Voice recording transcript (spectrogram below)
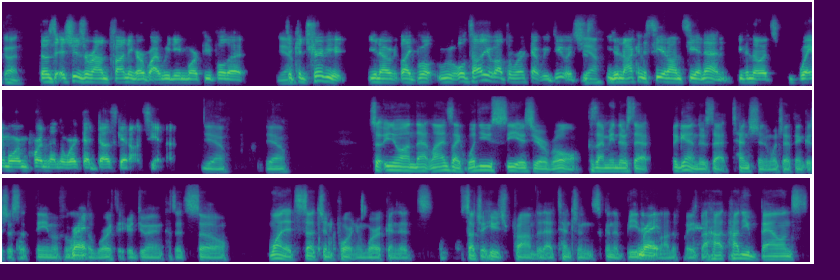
Go ahead. those issues around funding are why we need more people to, Yeah. to contribute. You know, like we'll, we'll tell you about the work that we do. It's just, Yeah. you're not going to see it on CNN, even though it's way more important than the work that does get on CNN. Yeah. Yeah. So, you know, on that lines, like, what do you see as your role? Because I mean, there's that, again, there's that tension, which I think is just a theme of a lot Right. of the work that you're doing. Because it's so, one, it's such important work and it's such a huge problem that that tension is going to be there in a lot of ways. But how, how do you balance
